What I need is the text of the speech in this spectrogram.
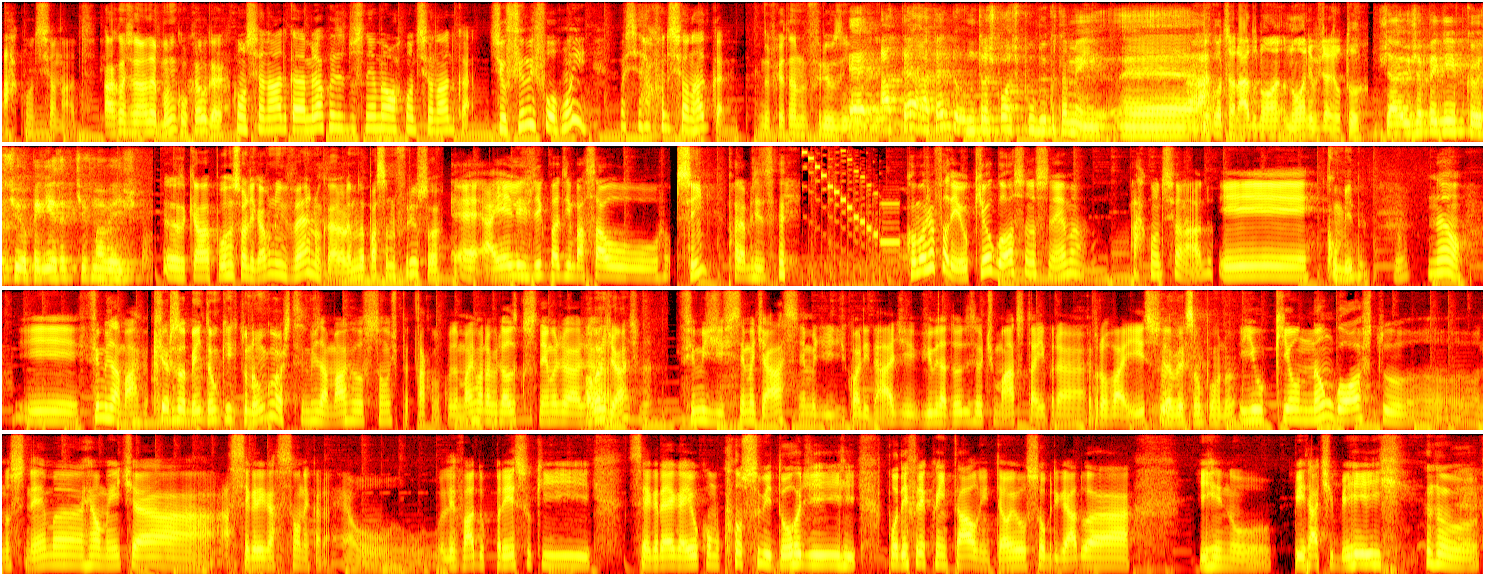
Ar-condicionado. Ar-condicionado é bom em qualquer lugar. Ar-condicionado, cara, a melhor coisa do cinema é o ar-condicionado, cara. Se o filme for ruim, vai ser ar-condicionado, cara. Não fica tão friozinho. É, né? até, até no transporte público também. É, Ar-condicionado no, no ônibus de Ajutur. já, eu já peguei, porque eu, eu peguei executivo uma vez. Aquela porra só ligava no inverno, cara. Eu lembro de eu passando frio só. É, aí eles ligam pra desembaçar o Sim? para-brisa. Como eu já falei, o que eu gosto no cinema, ar-condicionado e... Comida. Não? Não, e filmes da Marvel. Quero saber então o que, que tu não gosta. Filmes da Marvel são um espetáculo, coisa mais maravilhosa que o cinema já... já... Obra de arte, né? Filmes de cinema de arte, cinema de, de qualidade. Vingadores e Ultimato tá aí pra, pra provar isso. E a versão pornô. E o que eu não gosto uh, no cinema realmente é a, a segregação, né, cara? É o, o elevado preço que segrega eu como consumidor de poder frequentá-lo. Então eu sou obrigado a ir no Pirate Bay, no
